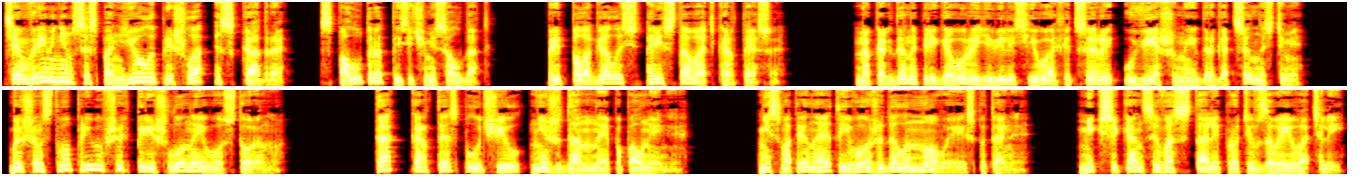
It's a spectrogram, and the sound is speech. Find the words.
Тем временем с Испаньолы пришла эскадра с полутора тысячами солдат. Предполагалось арестовать Кортеса. Но когда на переговоры явились его офицеры, увешанные драгоценностями, большинство прибывших перешло на его сторону. Так Кортес получил нежданное пополнение. Несмотря на это, его ожидало новое испытание. Мексиканцы восстали против завоевателей,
